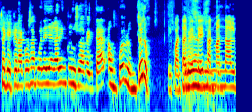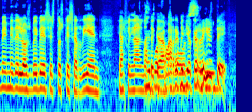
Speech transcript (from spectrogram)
sea, que, que la cosa puede llegar incluso a afectar a un pueblo entero. ¿Y cuántas veces han mandado el meme de los bebés estos que se ríen y al final no Ay, te queda más remedio que reírte? Sí,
